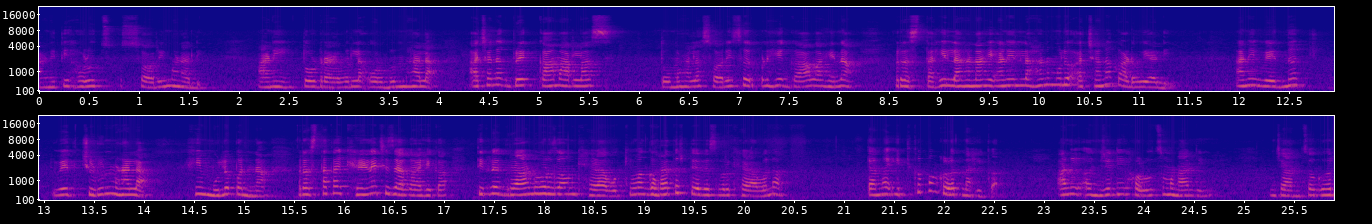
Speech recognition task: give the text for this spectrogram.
आणि ती हळूच सॉरी म्हणाली. आणि तो ड्रायव्हरला ओरडून म्हणाला अचानक ब्रेक का मारलास? तो म्हणाला सॉरी सर पण हे गाव आहे ना. रस्ताही लहान आहे आणि लहान मुलं अचानक आडवी आली. आणि वेदनं वेद चिडून म्हणाला ही मुलं पण ना रस्ता काय खेळण्याची जागा आहे का? तिकडे ग्राउंडवर जाऊन खेळावं किंवा घरातच टेरेसवर खेळावं ना? त्यांना इतकं पण कळत नाही का? आणि अंजली हळूच म्हणाली ज्यांचं घर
